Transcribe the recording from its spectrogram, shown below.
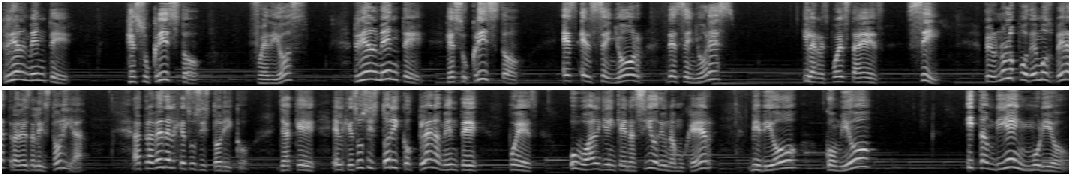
¿realmente Jesucristo fue Dios? ¿Realmente Jesucristo es el Señor de señores? Y la respuesta es sí, pero no lo podemos ver a través de la historia, a través del Jesús histórico, ya que el Jesús histórico claramente, pues, hubo alguien que nació de una mujer, vivió, comió y también murió.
